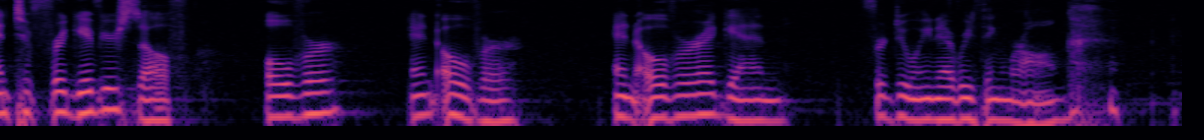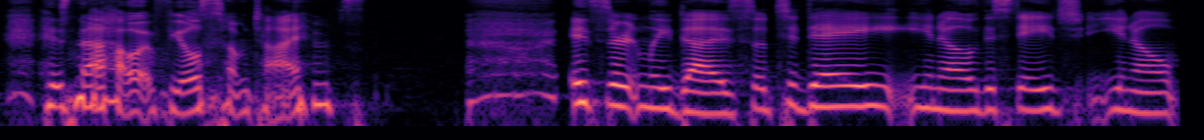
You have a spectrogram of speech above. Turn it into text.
and to forgive yourself over and over and over again for doing everything wrong. Isn't that how it feels sometimes? it certainly does. So today, you know, the stage, you know,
